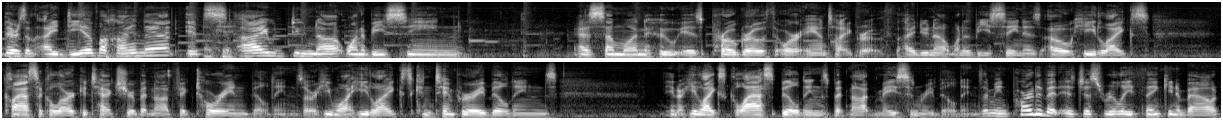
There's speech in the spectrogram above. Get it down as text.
there's an idea behind that, it's Okay. I do not want to be seen as someone who is pro-growth or anti-growth. I do not want to be seen as oh he likes classical architecture but not Victorian buildings, or he want he likes contemporary buildings. You know, he likes glass buildings but not masonry buildings. I mean, part of it is just really thinking about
